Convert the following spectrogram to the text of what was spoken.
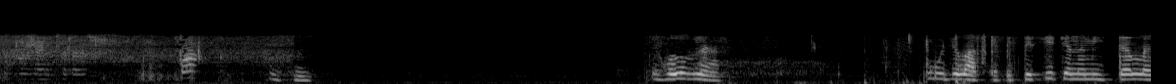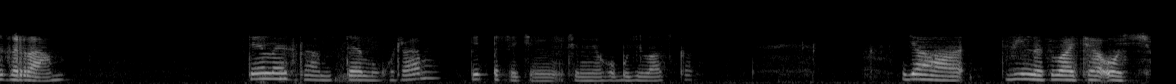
це дуже інтересно. О, Угу. Головне. Будь ласка, підпишіться на мій телеграм. Телеграм, телеграм. Підпишіться на нього, будь ласка. Я він називається ось.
